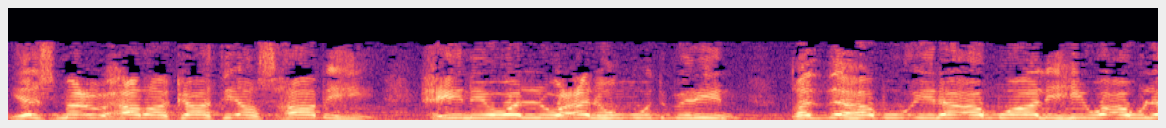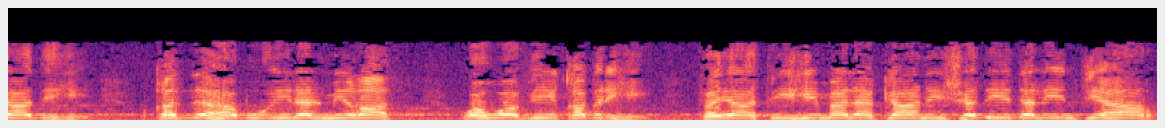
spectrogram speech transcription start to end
يسمع حركات أصحابه حين يولوا عنه مدبرين قد ذهبوا إلى أمواله وأولاده قد ذهبوا إلى الميراث وهو في قبره فيأتيه ملكان شديد الانتهار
